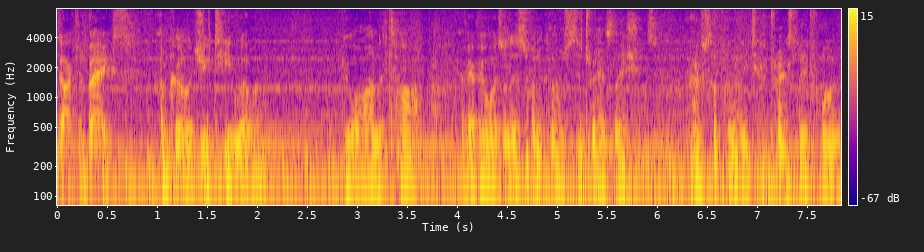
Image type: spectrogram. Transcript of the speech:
Dr. Banks, I'm Colonel G.T. Weber. You are on the top of everyone's list when it comes to translations. I have something I need you to translate for me.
